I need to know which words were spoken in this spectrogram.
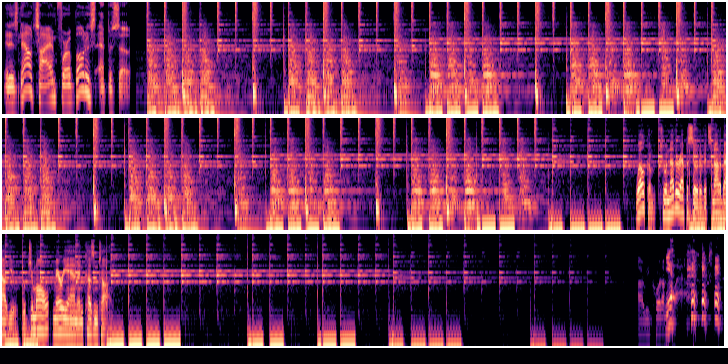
It is now time for a bonus episode. Welcome to another episode of It's Not About You with Jamal, Marianne, and Cousin Todd. uh, record on Yeah. cloud.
